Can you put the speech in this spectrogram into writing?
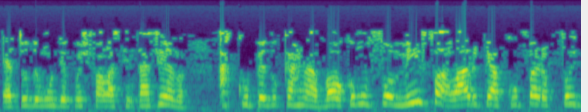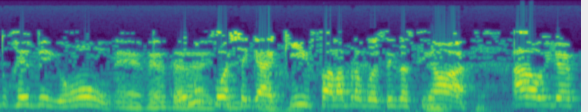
é todo mundo depois falar assim, tá vendo? A culpa é do carnaval, como for me falaram que a culpa foi do Réveillon. É verdade. Eu não posso chegar aqui e falar para vocês assim, ó, ah, o William é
